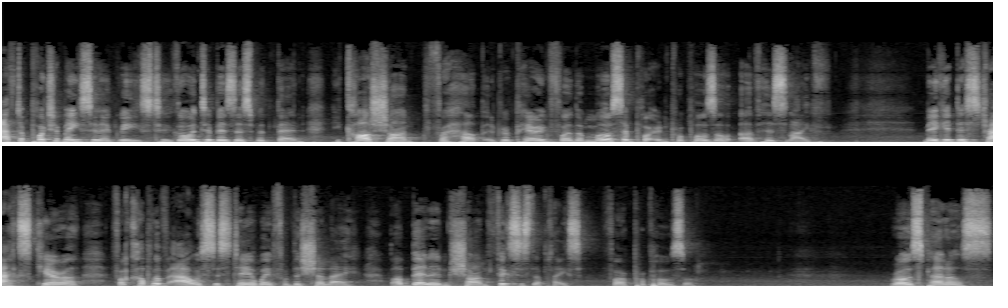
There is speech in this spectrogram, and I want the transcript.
After Porter Mason agrees to go into business with Ben, he calls Sean for help in preparing for the most important proposal of his life. Megan distracts Kara for a couple of hours to stay away from the chalet while Ben and Sean fixes the place for a proposal. Rose petals,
